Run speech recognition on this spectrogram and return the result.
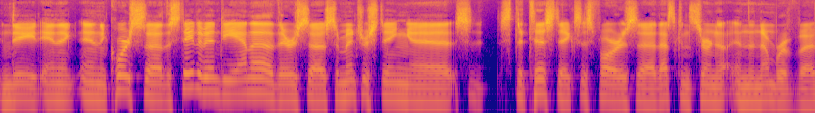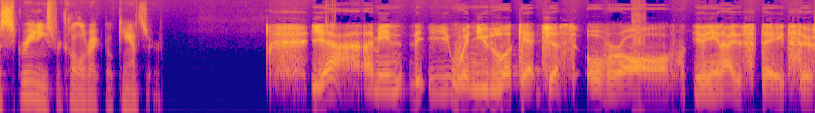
Indeed, and and of course, uh, the state of Indiana. There's uh, some interesting uh, s- statistics as far as uh, that's concerned in the number of uh, screenings for colorectal cancer. Yeah, I mean, when you look at just overall the United States, there's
